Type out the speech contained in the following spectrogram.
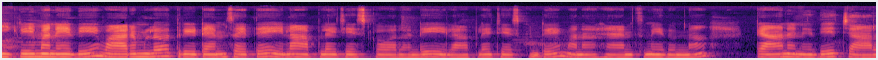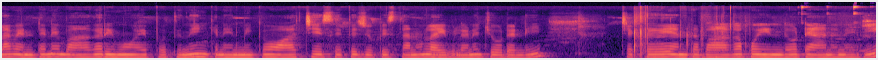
ఈ క్రీమ్ అనేది వారంలో త్రీ టైమ్స్ అయితే ఇలా అప్లై చేసుకోవాలండి. ఇలా అప్లై చేసుకుంటే మన హ్యాండ్స్ మీద ఉన్న ట్యాన్ అనేది చాలా వెంటనే బాగా రిమూవ్ అయిపోతుంది. ఇంకా నేను మీకు వాష్ చేసి అయితే చూపిస్తాను లైవ్లోనే చూడండి. చక్కగా ఎంత బాగా పోయిందో ట్యాన్ అనేది.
